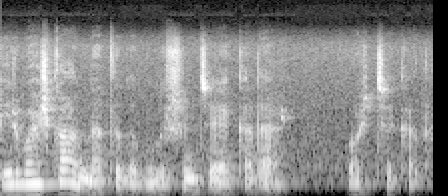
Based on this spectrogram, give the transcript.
Bir başka anlatıda buluşuncaya kadar hoşçakalın.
